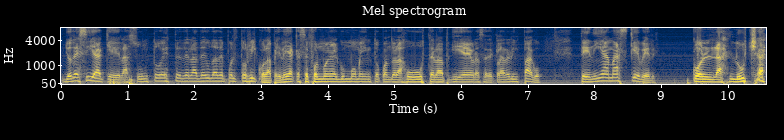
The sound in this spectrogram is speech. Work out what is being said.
Yo decía que el asunto este de la deuda de Puerto Rico, la pelea que se formó en algún momento cuando el ajuste, la quiebra, se declara el impago, tenía más que ver con las luchas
